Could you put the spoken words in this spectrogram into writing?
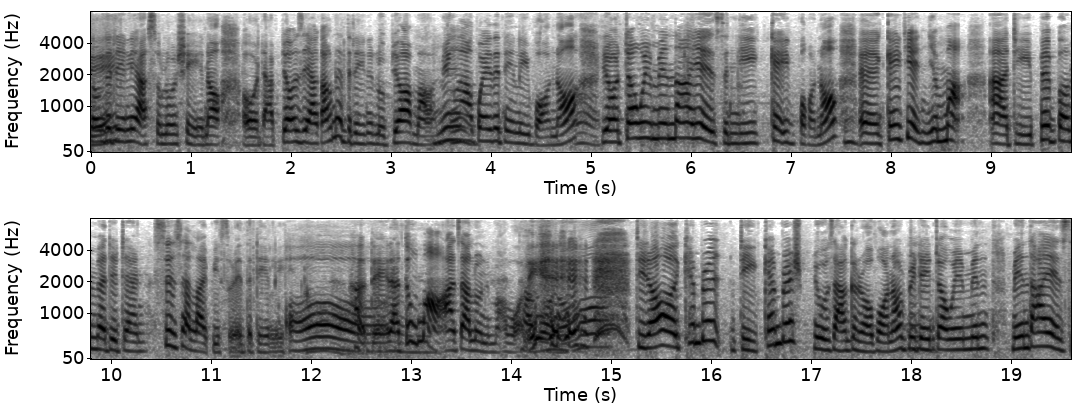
ဆုံးသတင်းလေးอ่ะဆိုလို့ရှိရင်တော့ဟိုဒါပြောစရာကောင်းတဲ့သတင်းလေးလို့ပြောရမှာပါ။မင်္ဂလာပွဲသတင်းလေးပေါ့နော်။ပြီးတော့တော်ဝင်မင်းသားရဲ့ဇနီးကိတ်ပေါ့နော်။အဲကိတ်ရဲ့ညီမအာဒီ Pepper Meditan ဆင့်ဆက်လိုက်ပြီဆိုတဲ့သတင်းလေး။ဩဟုတ်တယ်ဒါသူ့မအောင်အားကြလို့နေမှာပေါ့လေဟုတ်ပါတော့ဒီတော့ Cambridge ဒီ Cambridge မျိုးစားကြောပေါ့နော် Britain တော်ဝင်မင်းမင်းသားရဲ့ဇ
